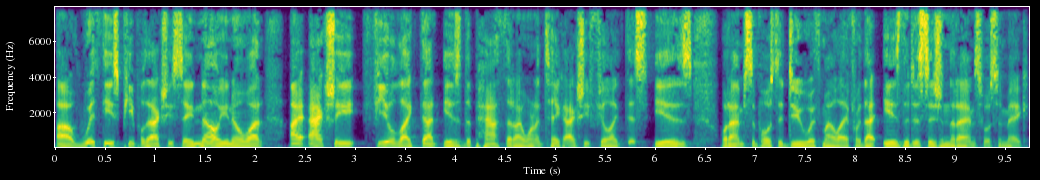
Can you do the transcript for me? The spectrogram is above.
uh, with these people to actually say, no, you know what? I actually feel like that is the path that I want to take. I actually feel like this is what I'm supposed to do with my life, or that is the decision that I am supposed to make.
